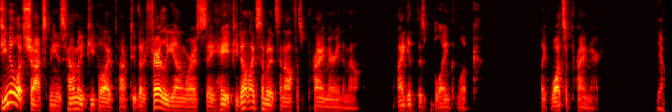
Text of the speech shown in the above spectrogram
Do you know what shocks me is how many people I've talked to that are fairly young, where I say, "Hey, if you don't like somebody that's in office, primary them out," and I get this blank look, like, "What's a primary?" Yeah.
